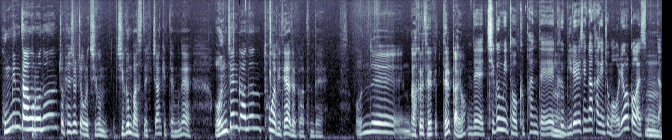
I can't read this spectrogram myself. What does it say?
국민당으로는 좀 현실적으로 지금 지금 봤을 때 쉽지 않기 때문에 언젠가는 통합이 돼야 될 것 같은데 언젠가 그래 될, 될까요? 네, 지금이 더 급한데 음. 그 미래를 생각하기는 좀 어려울 것 같습니다. 음.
